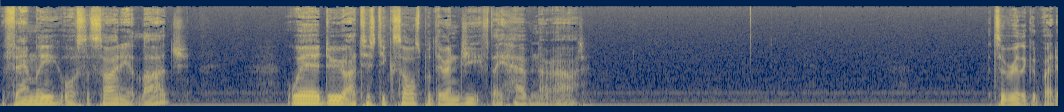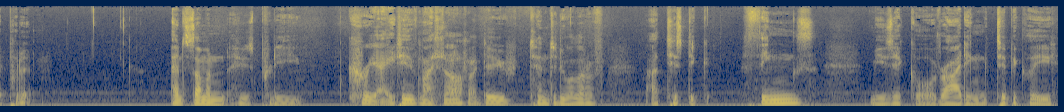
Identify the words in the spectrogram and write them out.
the family, or society at large? Where do artistic souls put their energy if they have no art? It's a really good way to put it. And someone who's pretty creative myself, I do tend to do a lot of artistic things, music or writing typically,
